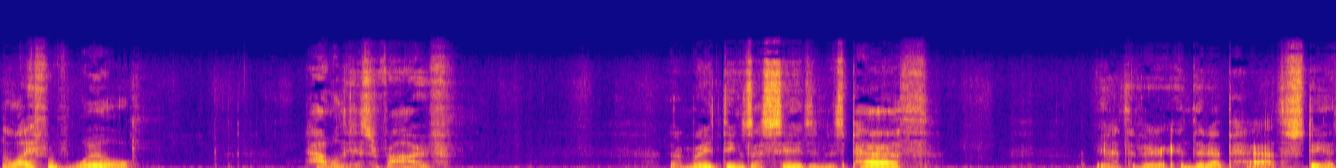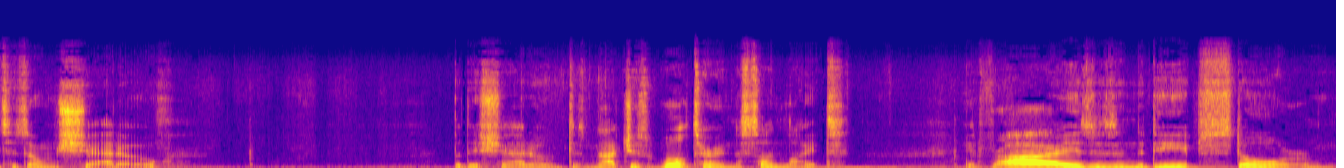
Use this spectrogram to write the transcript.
in a life of will. How will he survive? There are many things that stand in his path, and at the very end of that path stands his own shadow. But this shadow does not just wilter in the sunlight, it rises in the deep storm,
